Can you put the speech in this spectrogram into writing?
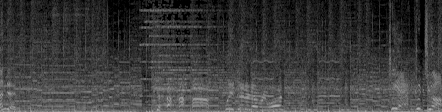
Splendid. we did it, everyone! Yeah, good job.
